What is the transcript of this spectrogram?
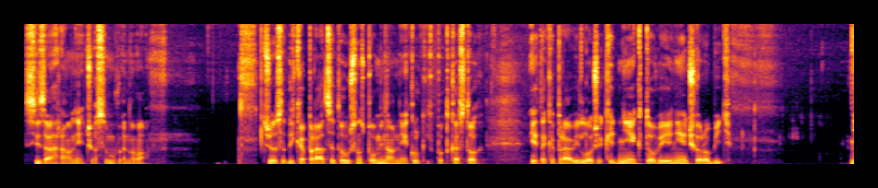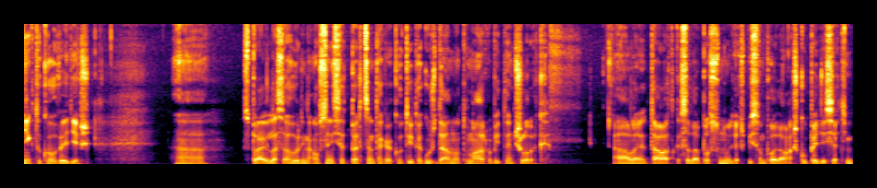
si zahral niečo a sa mu venoval. Čo sa týka práce, to už som spomínal v niekoľkých podcastoch, je také pravidlo, že keď niekto vie niečo robiť, niekto, koho vedieš, z pravidla sa hovorí na 80%, tak ako ty, tak už dávno to mal robiť ten človek. Ale tá látka sa dá posunúť, až by som povedal, až ku 50%.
